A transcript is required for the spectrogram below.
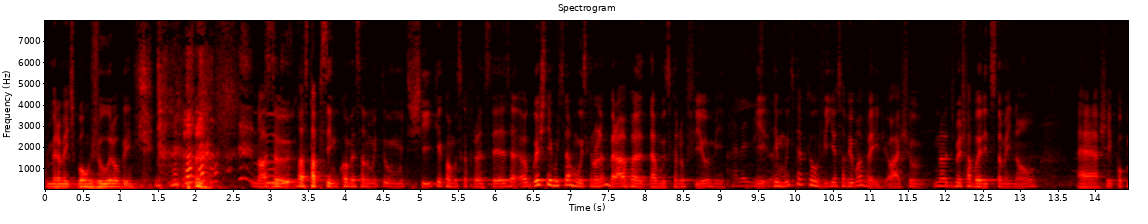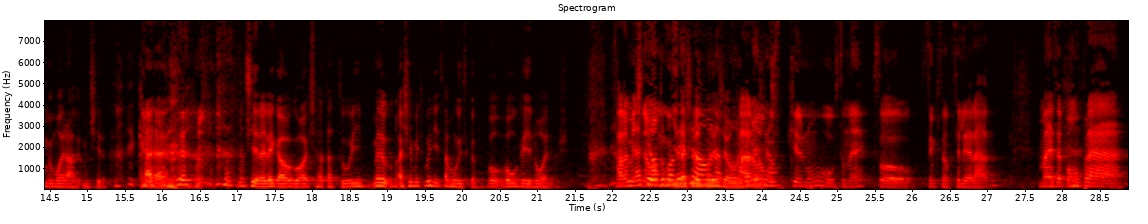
Primeiramente, bonjour, ouvinte. nosso, nosso top 5 começando muito, muito chique com a música francesa. Eu gostei muito da música, eu não lembrava da música no filme. Ela é E linda. tem muito tempo que eu vi, eu só vi uma vez. Eu acho, não é dos meus favoritos também, não. É, achei pouco memorável. Mentira. Caraca. É, mentira, é legal, eu gosto de Ratatouille. Mas eu achei muito bonita a música. Vou, vou ouvir no ônibus. Claramente não é uma música. bandejão, bandejão, né? Claro, é uma música que eu não ouço, né? Sou 100% acelerado. Mas é bom pra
